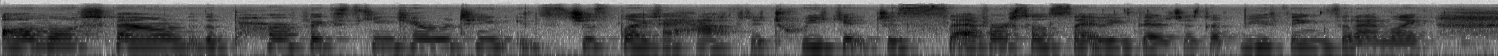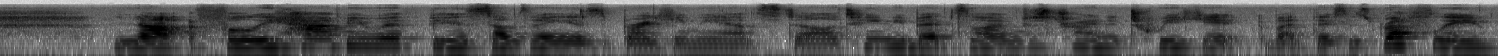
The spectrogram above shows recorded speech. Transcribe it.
almost found the perfect skincare routine it's just like I have to tweak it just ever so slightly there's just a few things that I'm like not fully happy with because something is breaking me out still a teeny bit so I'm just trying to tweak it but this is roughly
